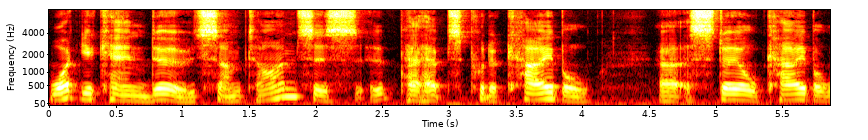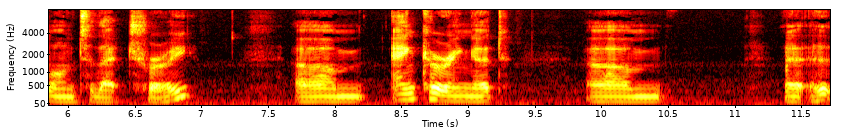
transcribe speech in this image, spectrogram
what you can do sometimes is uh, perhaps put a cable, uh, a steel cable onto that tree, um, anchoring it um, uh, uh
